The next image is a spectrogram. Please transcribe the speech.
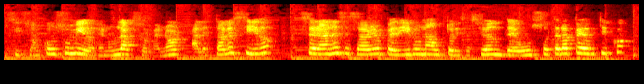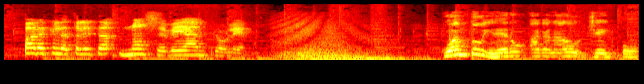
si son consumidos en un lapso menor al establecido, será necesario pedir una autorización de uso terapéutico para que el atleta no se vea en problema. ¿Cuánto dinero ha ganado Jake Paul?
